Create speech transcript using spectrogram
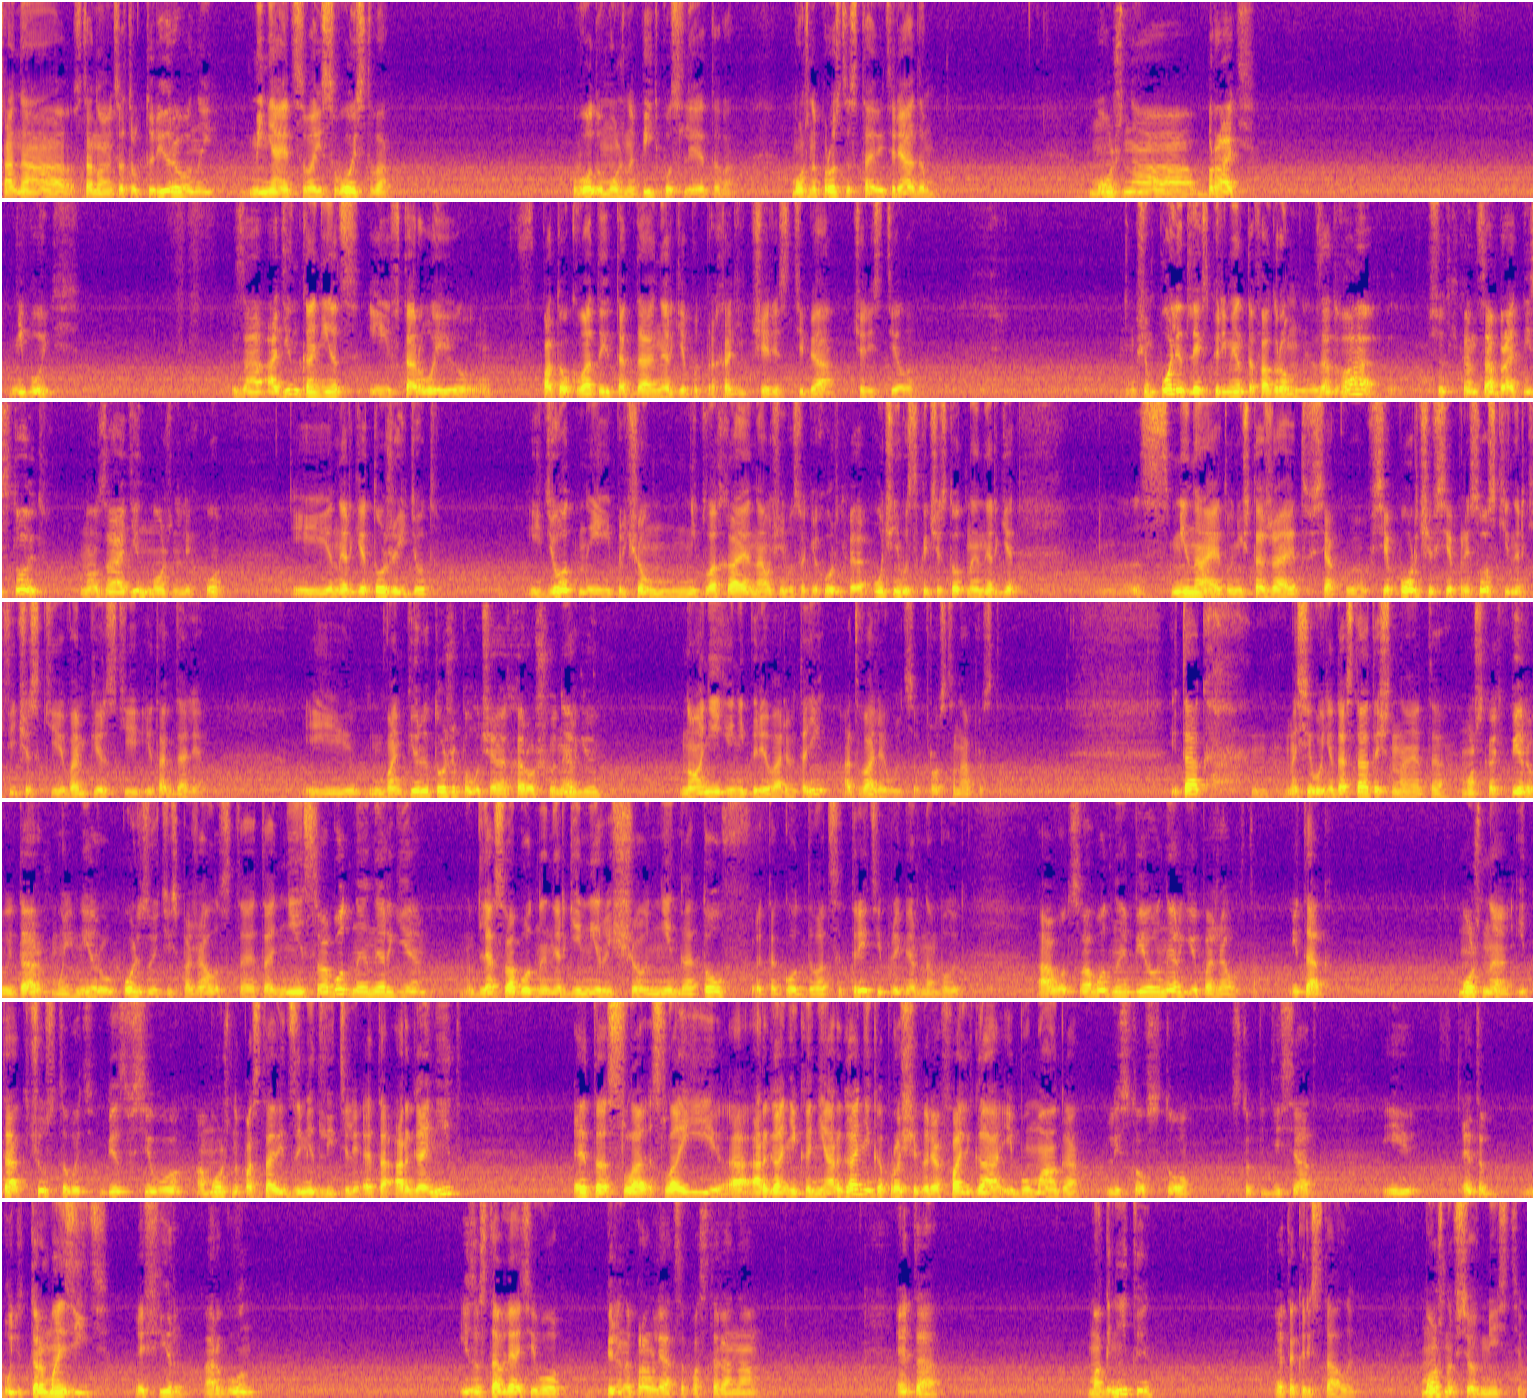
она становится структурированной, меняет свои свойства. Воду можно пить после этого, можно просто ставить рядом. Можно брать, не бойтесь, за один конец и второй поток воды, тогда энергия будет проходить через тебя, через тело. В общем, поле для экспериментов огромное. За два все-таки конца брать не стоит, но за один можно легко. И энергия тоже идет. Идет, и причем неплохая на очень высоких уровнях. Это очень высокочастотная энергия сминает, уничтожает всякую, все порчи, все присоски энергетические, вампирские и так далее. И вампиры тоже получают хорошую энергию, но они ее не переваривают, они отваливаются просто-напросто. Итак, на сегодня достаточно. Это, можно сказать, первый дар мой миру. Пользуйтесь, пожалуйста. Это не свободная энергия. Для свободной энергии мир еще не готов. Это год 23 примерно будет. А вот свободную биоэнергию, пожалуйста. Итак, можно и так чувствовать без всего, а можно поставить замедлители. Это органит, это слои а, органика, не органика, проще говоря, фольга и бумага, листов 100, 150. И это будет тормозить эфир, аргон и заставлять его перенаправляться по сторонам. Это магниты, это кристаллы. Можно все вместе.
